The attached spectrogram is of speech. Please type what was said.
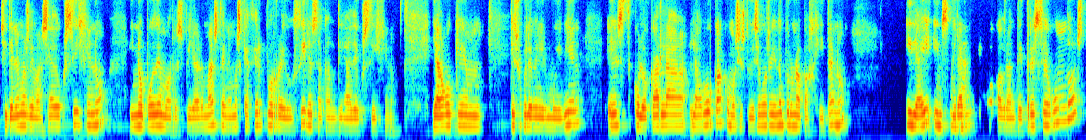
Si tenemos demasiado oxígeno, y no podemos respirar más, tenemos que hacer por reducir esa cantidad de oxígeno. Y algo que, mm, suele venir muy bien es colocar la, boca como si estuviésemos riendo por una pajita, ¿no? Y de ahí inspirar la boca durante tres segundos,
